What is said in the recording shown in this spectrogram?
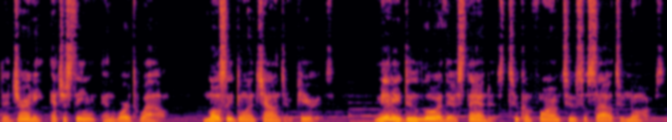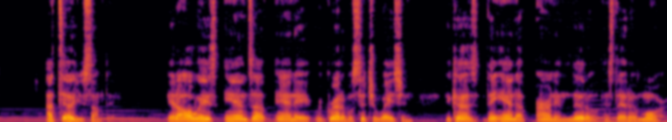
the journey interesting and worthwhile, mostly during challenging periods. Many do lower their standards to conform to societal norms. I tell you something, it always ends up in a regrettable situation because they end up earning little instead of more.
